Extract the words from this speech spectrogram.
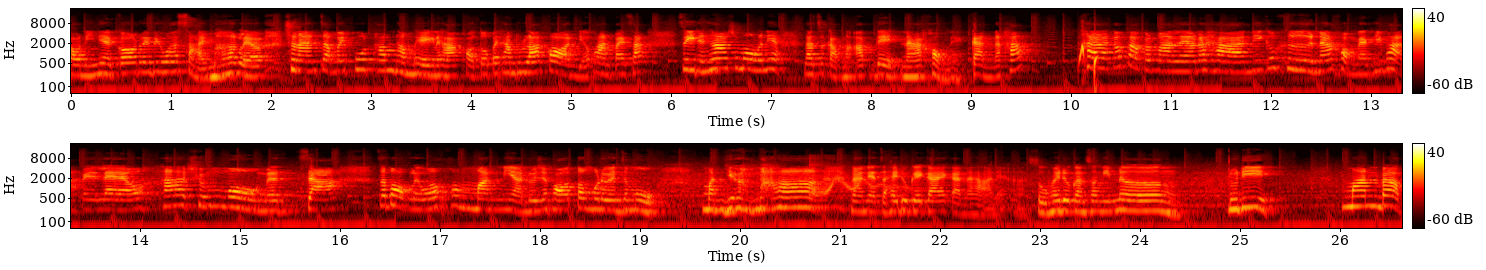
ตอนนี้เนี่ยก็เรียกได้ว่าสายมากแล้ว ฉะนั้นจะไม่พูดพร่ำทำเพลงนะคะ ขอตัวไปทำธุระก่อน เดี๋ยวผ่านไปสัก 4-5 ชั่วโมงแล้วเนี่ย เราจะกลับมาอัปเดตหน้าของแนกกันนะคะค่ะก็กลับกันมาแล้วนะคะ นี่ก็คือหน้าของแน็กที่ผ่านไปแล้ว 5 ชั่วโมงนะจ๊ะ จะบอกเลยว่าความมันเนี่ยโดยเฉพาะตรงบริเวณจมูกมันเยอะมากนะเนี่ยจะให้ดูใกล้ ๆ กันนะคะเนี่ยซูมให้ดูกันสักนิดนึง ดูดิมันแบบ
